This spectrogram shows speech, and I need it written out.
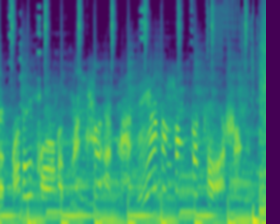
Get ready for an adventure of magnificent proportions.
